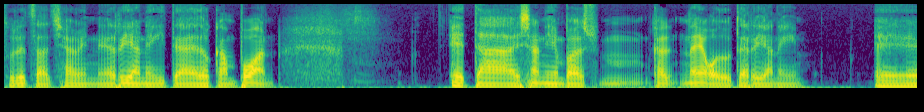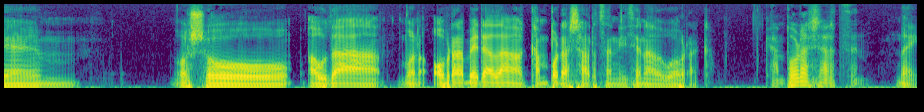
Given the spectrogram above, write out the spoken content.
zuretzat xabin herrian egitea edo kanpoan eta esan nien ba, nahiago dut herrian egin e, oso hau da bueno, obra bera da kanpora sartzen izena du obrak kanpora sartzen? bai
